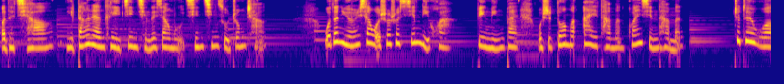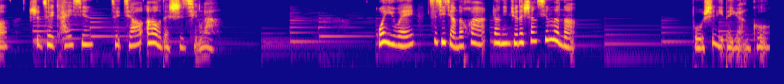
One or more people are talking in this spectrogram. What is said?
我的乔，你当然可以尽情的向母亲倾诉衷肠。我的女儿向我说说心里话，并明白我是多么爱他们、关心他们，这对我是最开心、最骄傲的事情啦。我以为自己讲的话让您觉得伤心了呢。不是你的缘故，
